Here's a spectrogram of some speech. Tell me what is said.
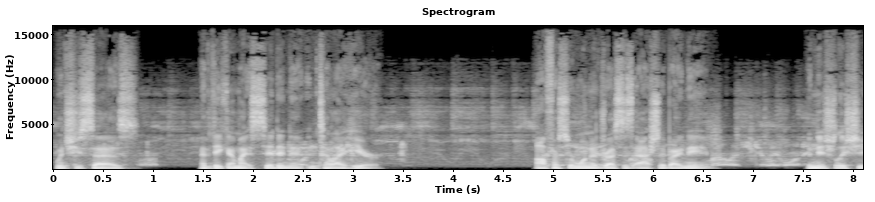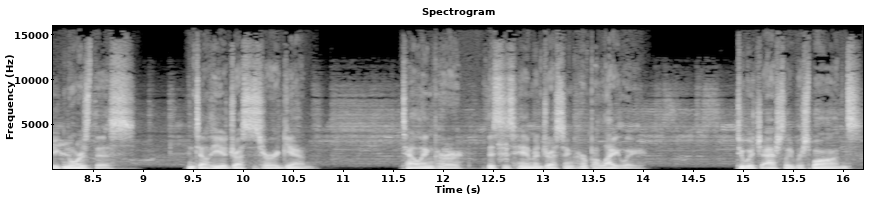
when she says, I think I might sit in it until I hear. Officer 1 addresses Ashley by name. Initially, she ignores this until he addresses her again, telling her this is him addressing her politely. To which Ashley responds,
